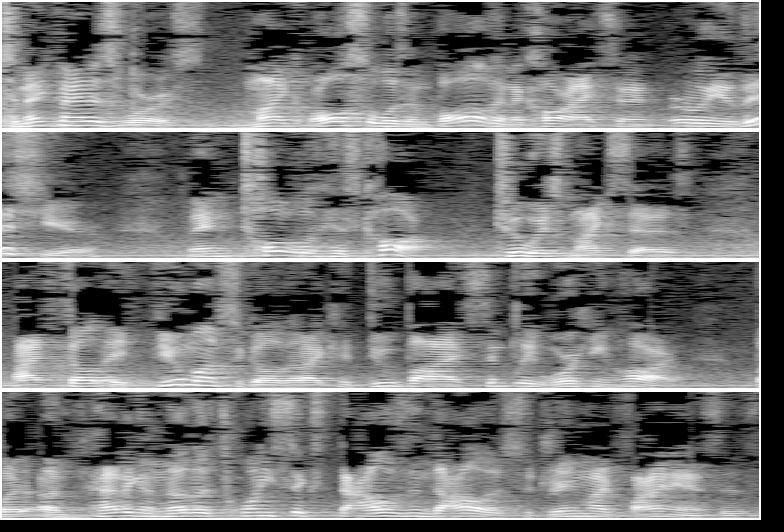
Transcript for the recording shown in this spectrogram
To make matters worse, Mike also was involved in a car accident earlier this year and totaled his car. To which Mike says, I felt a few months ago that I could do by simply working hard, but uh, having another $26,000 to drain my finances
